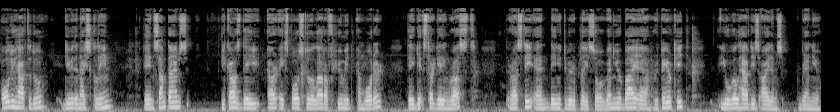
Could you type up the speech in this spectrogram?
all you have to do give it a nice clean. And sometimes because they are exposed to a lot of humid and water they get start getting rust rusty and they need to be replaced. So when you buy a repair kit you will have these items brand new.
